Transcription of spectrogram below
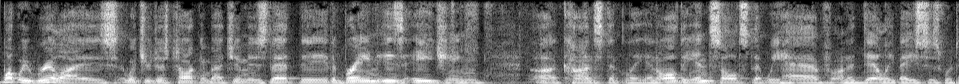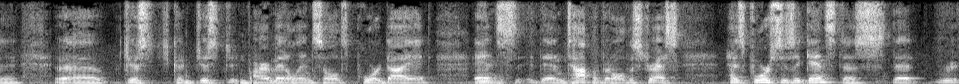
what we realize, what you're just talking about, Jim, is that the, the brain is aging uh, constantly, and all the insults that we have on a daily basis with uh just just environmental insults, poor diet, and then top of it, all the stress has forces against us that re-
